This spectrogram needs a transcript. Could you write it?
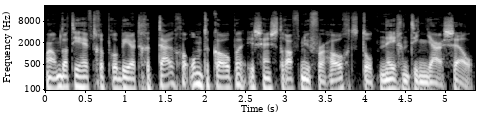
Maar omdat hij heeft geprobeerd getuigen om te kopen is zijn straf nu verhoogd tot 19 jaar cel.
